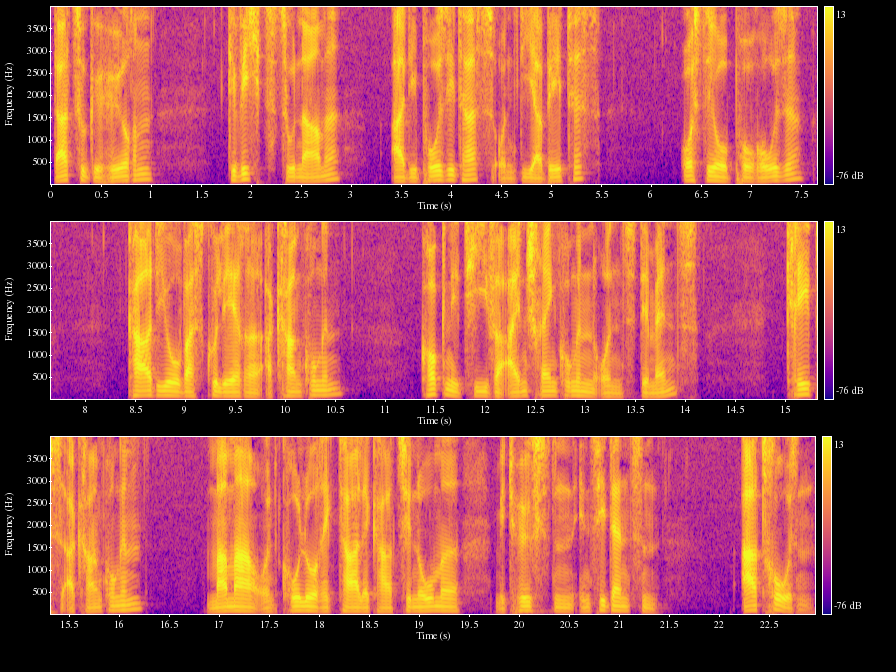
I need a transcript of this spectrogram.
Dazu gehören Gewichtszunahme, Adipositas und Diabetes, Osteoporose, kardiovaskuläre Erkrankungen, kognitive Einschränkungen und Demenz, Krebserkrankungen, Mama- und kolorektale Karzinome mit höchsten Inzidenzen, Arthrosen.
